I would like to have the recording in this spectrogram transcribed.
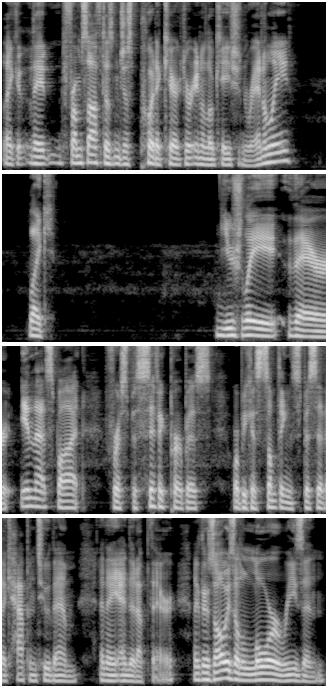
Like they FromSoft doesn't just put a character in a location randomly. Like usually they're in that spot for a specific purpose or because something specific happened to them and they ended up there. Like there's always a lore reason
